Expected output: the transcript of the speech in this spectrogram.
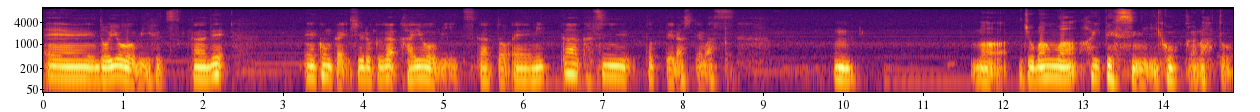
え土曜日2日で、え今回収録が火曜日5日と、え3日かすに撮って出してます。うん。まあ、序盤はハイペースに行こうかなと。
